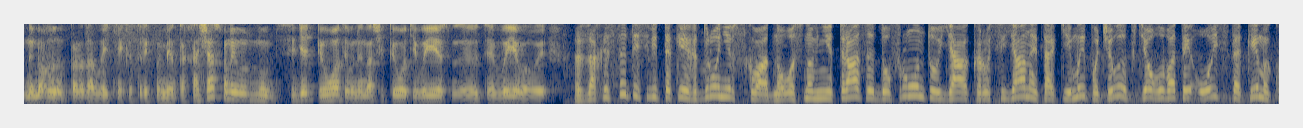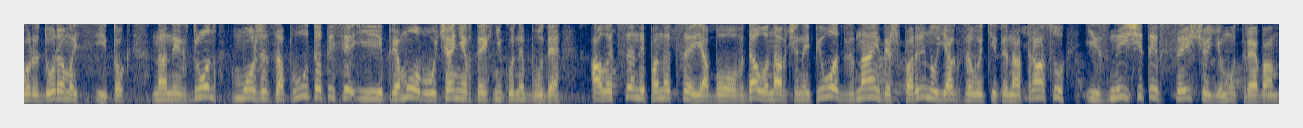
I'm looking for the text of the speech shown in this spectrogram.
не могли передавити в деяких моментах. А зараз вони ну, сидять пілоти, вони наші пілоти вияс- це виявили. Захиститись від таких дронів складно. Основні траси до фронту, як росіяни, так і ми почали обтягувати ось такими коридорами сіток. На них дрон може заплутатися і прямого влучання в техніку не буде. Але це не панацея, бо вдало навчений пілот знайде шпарину, як залетіти на трасу і знищити все, що йому треба.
